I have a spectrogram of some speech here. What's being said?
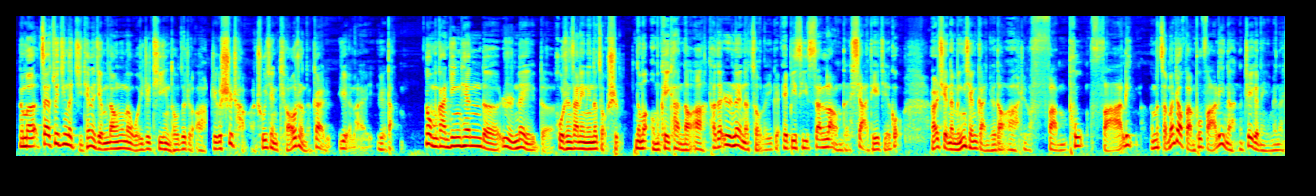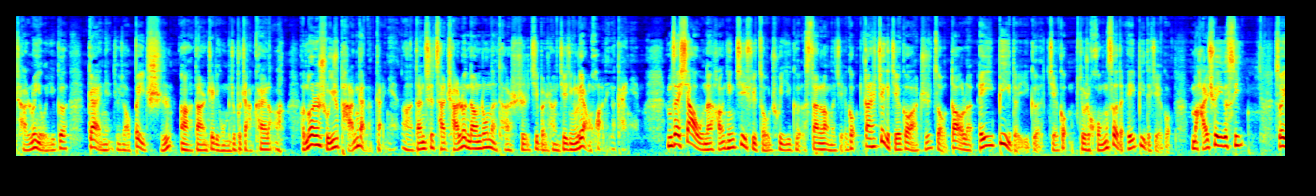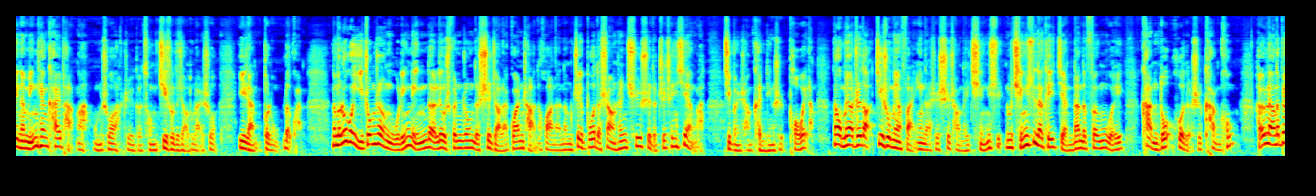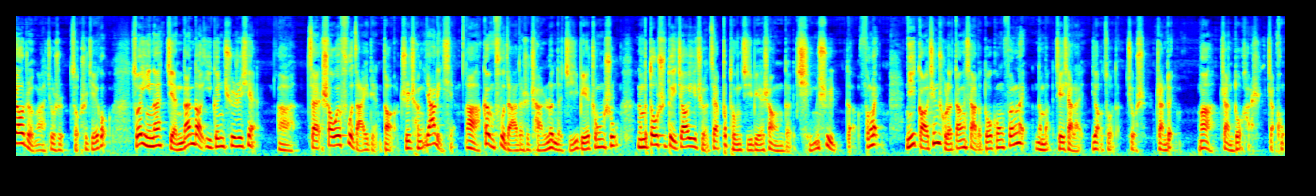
那么在最近的几天的节目当中呢，我一直提醒投资者啊，这个市场啊出现调整的概率越来越大。那我们看今天的日内的沪深三零零的走势，那么我们可以看到啊，它在日内呢走了一个 A、B、C 三浪的下跌结构，而且呢明显感觉到啊这个反扑乏力。那么怎么叫反扑乏力呢？那这个里面呢缠论有一个概念就叫背驰啊，当然这里我们就不展开了啊。很多人属于是盘感的概念啊，但是在缠论当中呢，它是基本上接近量化的一个概念。那么在下午呢，行情继续走出一个三浪的结构，但是这个结构啊，只走到了 A B 的一个结构，就是红色的 A B 的结构，那么还缺一个 C，所以呢，明天开盘啊，我们说啊，这个从技术的角度来说，依然不容乐观。那么如果以中证五零零的六十分钟的视角来观察的话呢，那么这波的上升趋势的支撑线啊，基本上肯定是破位了。那我们要知道，技术面反映的是市场的情绪，那么情绪呢，可以简单的分为看多或者是看空，衡量的标准啊，就是走势结构。所以呢，简单到一根趋势线啊，再稍微复杂一点到支撑压力线啊，更复杂的是缠论的级别中枢，那么都是对交易者在不同级别上的情绪的分类。你搞清楚了当下的多空分类，那么接下来要做的就是站队啊，站多还是站空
